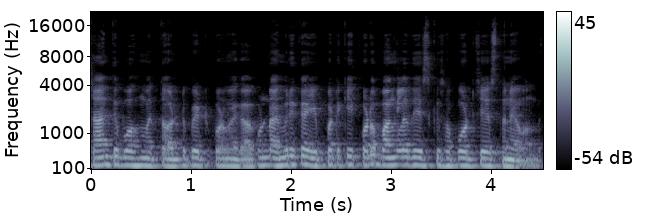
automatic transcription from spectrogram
శాంతి బహుమతితో అడ్డు పెట్టుకోవడమే కాకుండా అమెరికా ఇప్పటికీ కూడా బంగ్లాదేశ్కి సపోర్ట్ చేస్తూనే ఉంది.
